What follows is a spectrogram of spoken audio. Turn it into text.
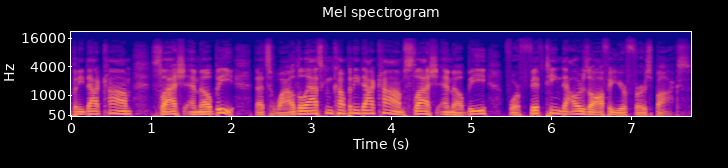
wildalaskancompany.com slash MLB. That's wildalaskancompany.com slash MLB for $15 off of your first box.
